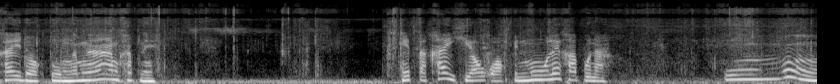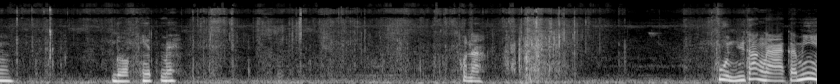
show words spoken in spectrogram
ไคร้ดอกตูมงามๆครับนี่เห็ดตะไคร้เขียวออกเป็นมูเลยครับปุ่นนะอืมดอกเห็ดไหมปุ่นนะปุ่นอยู่ทางหนากะมี่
